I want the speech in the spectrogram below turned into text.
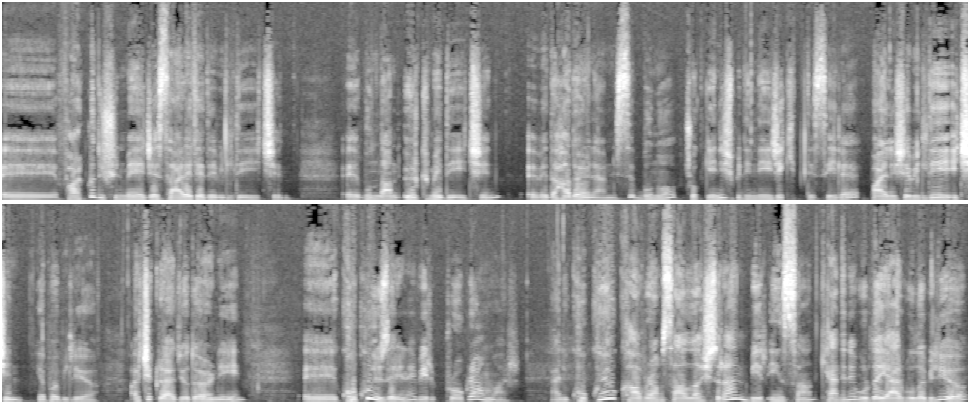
e, farklı düşünmeye cesaret edebildiği için, e, bundan ürkmediği için e, ve daha da önemlisi bunu çok geniş bir dinleyici kitlesiyle paylaşabildiği için yapabiliyor. Açık Radyo'da örneğin e, koku üzerine bir program var. Yani kokuyu kavramsallaştıran bir insan kendine burada yer bulabiliyor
